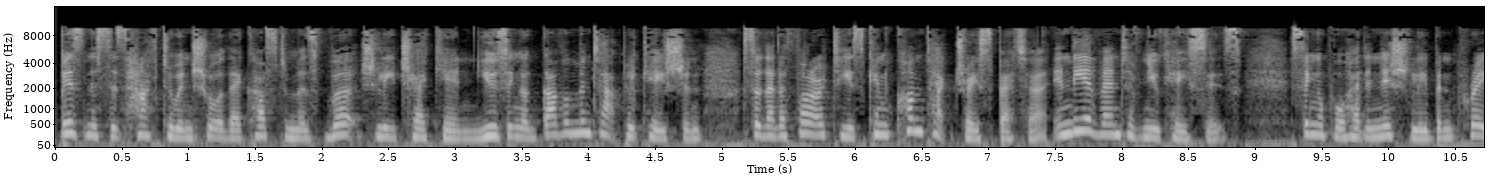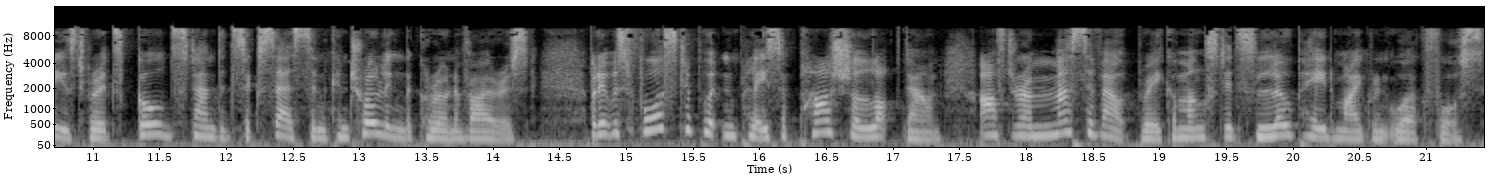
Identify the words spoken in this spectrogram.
Businesses have to ensure their customers virtually check in using a government application so that authorities can contact trace better in the event of new cases. Singapore had initially been praised for its gold standard success in controlling the coronavirus but it was forced to put in place a partial lockdown after a massive outbreak amongst its low paid migrant workforce.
